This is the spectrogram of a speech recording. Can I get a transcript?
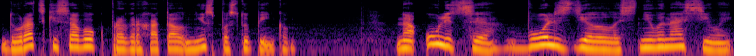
дурацкий совок прогрохотал вниз по ступенькам. На улице боль сделалась невыносимой.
